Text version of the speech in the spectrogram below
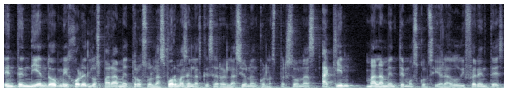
entendiendo mejores los parámetros o las formas en las que se relacionan con las personas a quien malamente hemos considerado diferentes,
